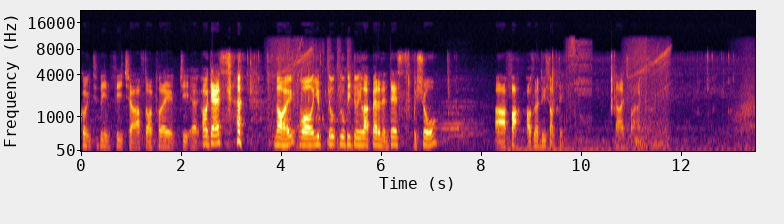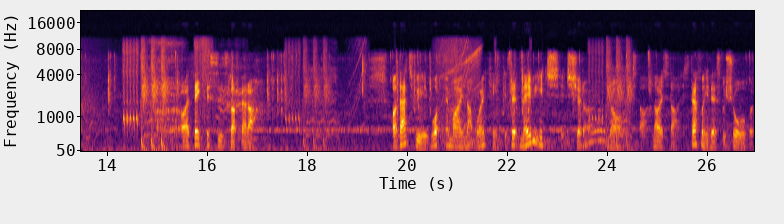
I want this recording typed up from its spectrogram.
going to be in future after I play G? Uh, I guess. no, well, you you'll, you'll be doing a lot better than this for sure. Uh, fuck, I was gonna do something. No, it's fine. Oh, I think this is lot better. Oh, that's weird. What am I not working? Is it maybe it's it's shadow? No, it's not. No, it's not. It's definitely this for sure, but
